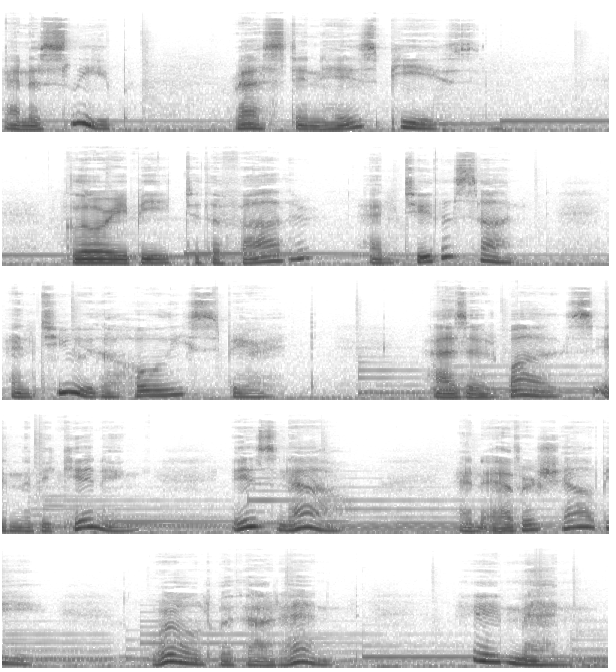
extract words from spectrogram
and asleep rest in his peace. Glory be to the Father, and to the Son, and to the Holy Spirit, as it was in the beginning, is now, and ever shall be, world without end. Amen.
